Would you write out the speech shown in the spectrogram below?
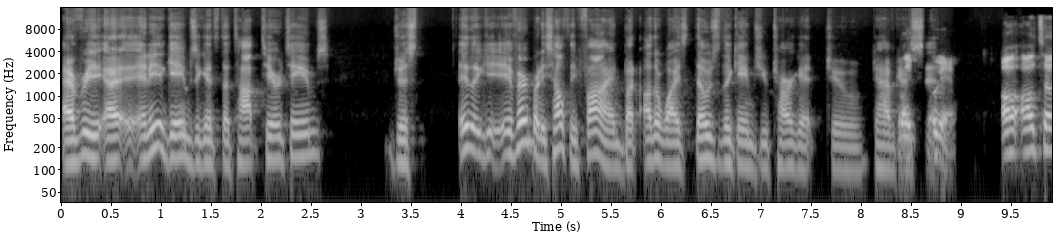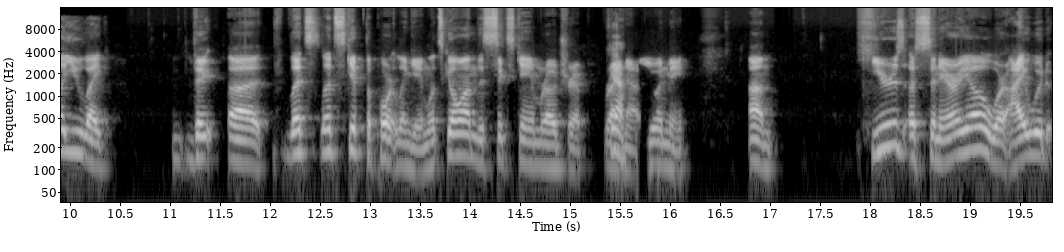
Every uh, any games against the top tier teams, just if everybody's healthy, fine. But otherwise, those are the games you target to to have guys. Like, okay, I'll, I'll tell you like the uh let's let's skip the Portland game. Let's go on the six game road trip right yeah. now, you and me. Um, here's a scenario where I would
